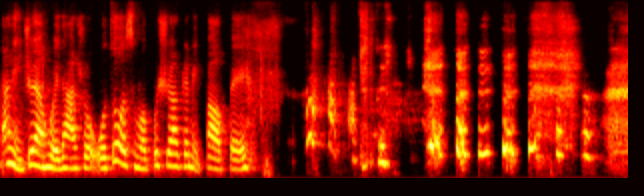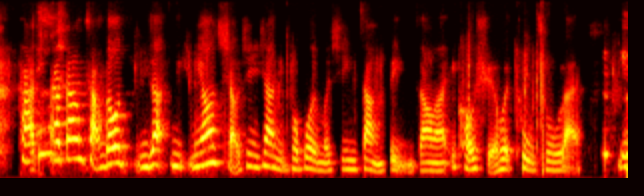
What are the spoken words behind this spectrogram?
那你居然回答说我做了什么不需要跟你报备，他他当场都你知道你你要小心一下，你婆婆有没有心脏病，你知道吗？一口血会吐出来。你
